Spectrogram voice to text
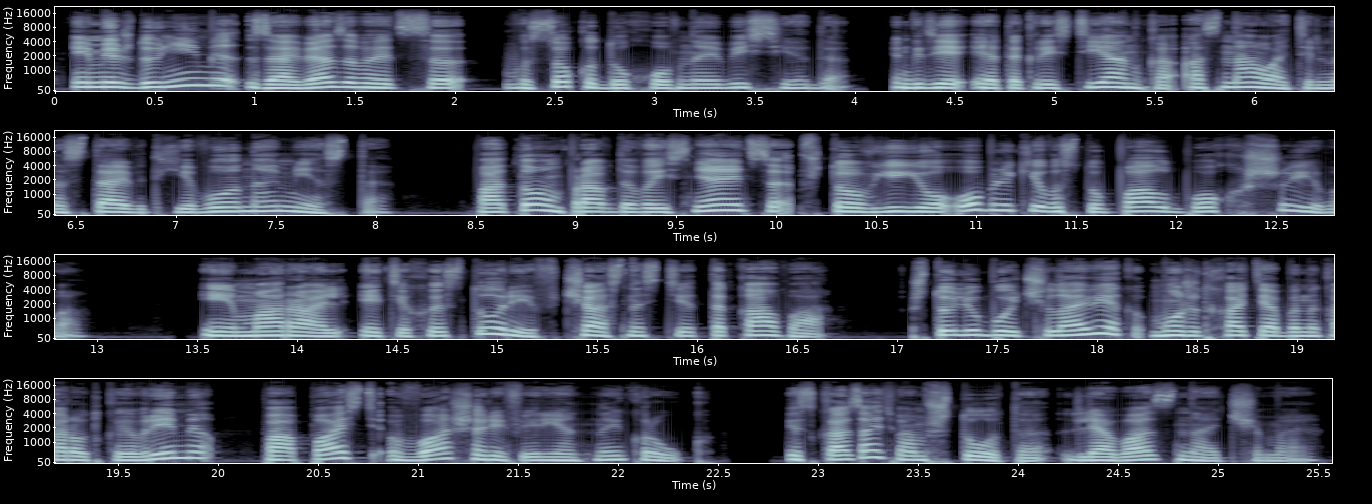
и между ними завязывается высокодуховная беседа, где эта крестьянка основательно ставит его на место, Потом, правда, выясняется, что в ее облике выступал бог Шива. И мораль этих историй, в частности, такова, что любой человек может хотя бы на короткое время попасть в ваш референтный круг и сказать вам что-то для вас значимое.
